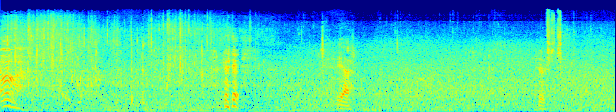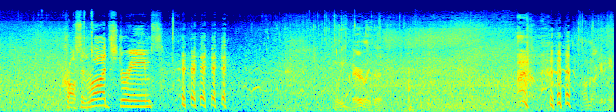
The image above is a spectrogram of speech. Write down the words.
Uh. yeah. Here. Crossing rod streams. He barely did. I'm not gonna hit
